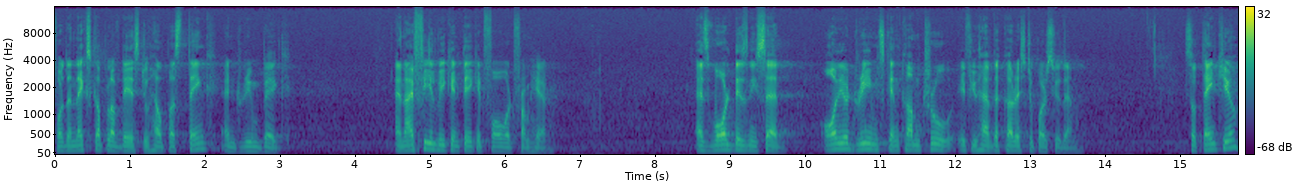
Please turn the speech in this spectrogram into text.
for the next couple of days to help us think and dream big. And I feel we can take it forward from here. As Walt Disney said, all your dreams can come true if you have the courage to pursue them. So thank you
